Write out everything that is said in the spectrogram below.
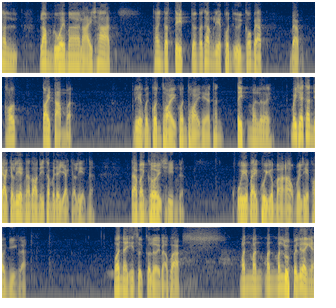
ท่านร่ำรวยมาหลายชาติ ท่านก็ติดจนกระทั่งเรียกคนอื่นเขาแบบแบบเขาต้อยต่ำอะ่ะเรียกเป็นคนถอยคนถอยเนี่ย ท่านติดมาเลย ไม่ใช่ท่านอยากจะเรียกนะ ตอนนี้ท่านไม่ได้อยากจะเรียกนะ แต่มันเคยชินเนี่ยคุยไปคุยกันมาเอาไปเรียกเขาอย่างนี้แล้ว ว่าในที่สุดก็เลยแบบว่า มันมันมันมันหลุดไปเรื่อยไง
